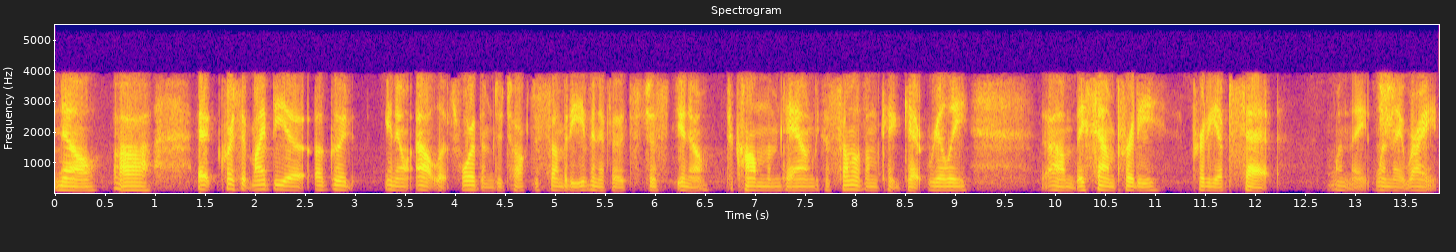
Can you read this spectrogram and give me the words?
no. Uh of course it might be a a good you know outlet for them to talk to somebody even if it's just you know to calm them down because some of them can get really um they sound pretty pretty upset when they when they write.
